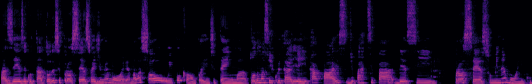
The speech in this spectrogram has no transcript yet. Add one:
fazer, executar todo esse processo aí de memória. Não é só o hipocampo, a gente tem uma, toda uma circuitaria aí capaz de participar desse processo mnemônico.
